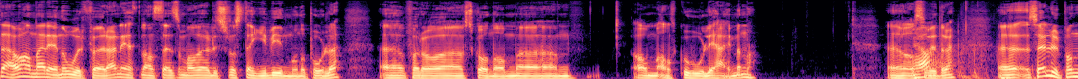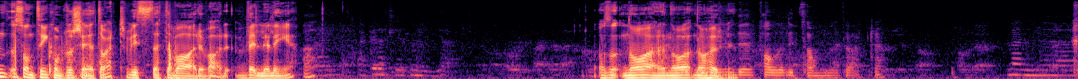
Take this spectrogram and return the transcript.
Det er jo han der ene ordføreren i et eller annet sted som hadde lyst til å stenge Vinmonopolet for å skåne om, om alkohol i heimen. Eh, og så, Ja. videre. Eh, så jeg lurer på om sånne ting kommer til å skje etter hvert, hvis dette varer, varer veldig lenge. Altså, nå, er det, nå, nå hører vi Det faller litt sammen etter hvert. Ja. Men eh,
